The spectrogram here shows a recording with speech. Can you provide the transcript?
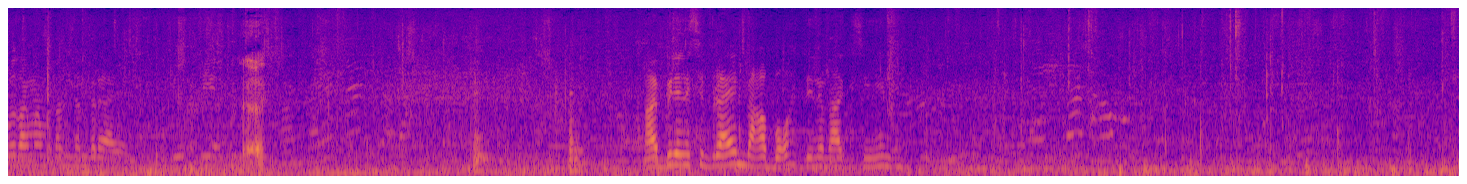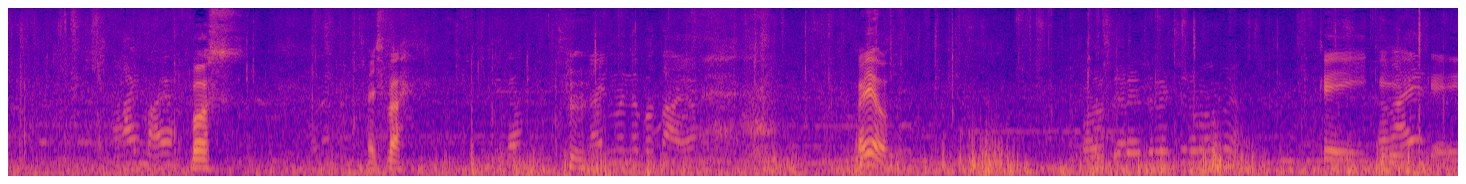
Putang ng matandang Brian. Mabili na si Brian, baka bukas di na magising yun eh. Kakain Maya. Boss. Ayos ba? Kain mo na ba tayo? Kayo? Para dire-diretso na mamaya. Okay, okay, Kakain? okay.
